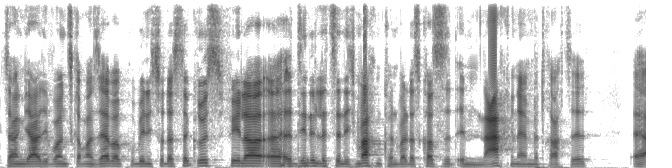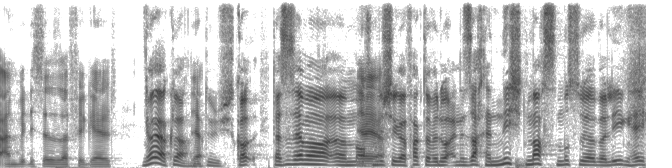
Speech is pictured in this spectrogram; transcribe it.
die sagen, ja, die wollen es gerade mal selber probieren, ich so, das ist der größte Fehler, äh, den die letztendlich machen können, weil das kostet im Nachhinein betrachtet äh, einem wirklich sehr, sehr viel Geld. Ja, ja, klar, Ja. natürlich. Das ist ja immer ähm, auch Ja, ein wichtiger Faktor. Wenn du eine Sache nicht machst, musst du ja überlegen, hey,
